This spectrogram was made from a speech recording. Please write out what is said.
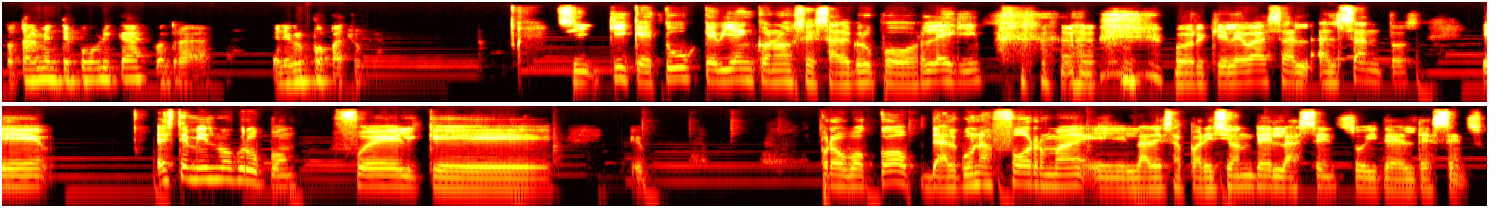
totalmente pública contra el grupo Pachuca. Sí, Quique, tú que bien conoces al grupo Orlegui, porque le vas al, Santos, eh, este mismo grupo fue el que eh, provocó de alguna forma eh, la desaparición del ascenso y del descenso.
